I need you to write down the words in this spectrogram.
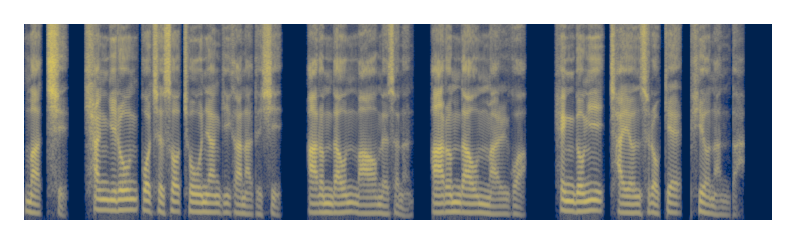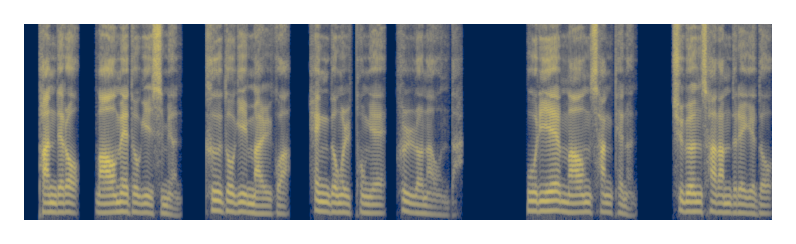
마치 향기로운 꽃에서 좋은 향기가 나듯이 아름다운 마음에서는 아름다운 말과 행동이 자연스럽게 피어난다. 반대로 마음에 독이 있으면 그 독이 말과 행동을 통해 흘러나온다. 우리의 마음 상태는 주변 사람들에게도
